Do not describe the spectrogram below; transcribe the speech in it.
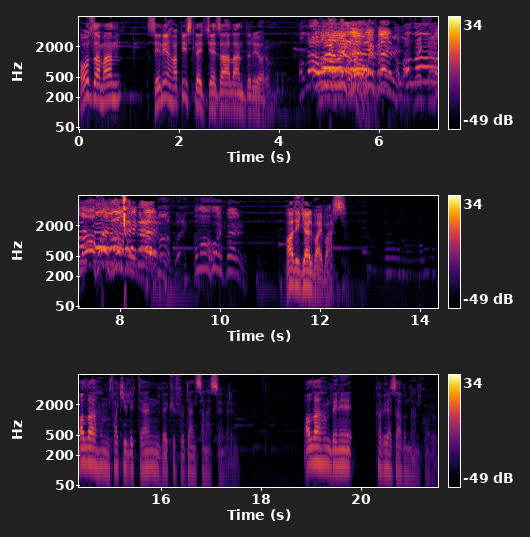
O zaman seni hapisle cezalandırıyorum. Allahu Ekber! Allahu Ekber! Allahu Ekber! Hadi gel Baybars. Allah'ım fakirlikten ve küfürden sana sığınırım. Allah'ım beni kabir azabından koru.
